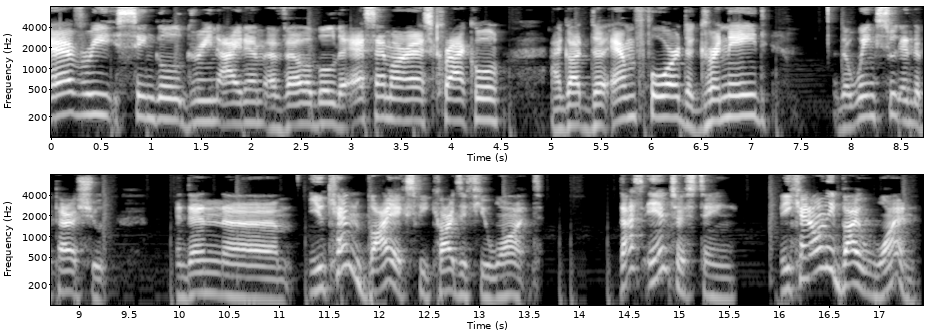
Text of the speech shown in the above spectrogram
every single green item available. The smrs crackle. I got the m4 the grenade the wingsuit and the parachute. And then um, you can buy xp cards if you want. That's interesting. You can only buy one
